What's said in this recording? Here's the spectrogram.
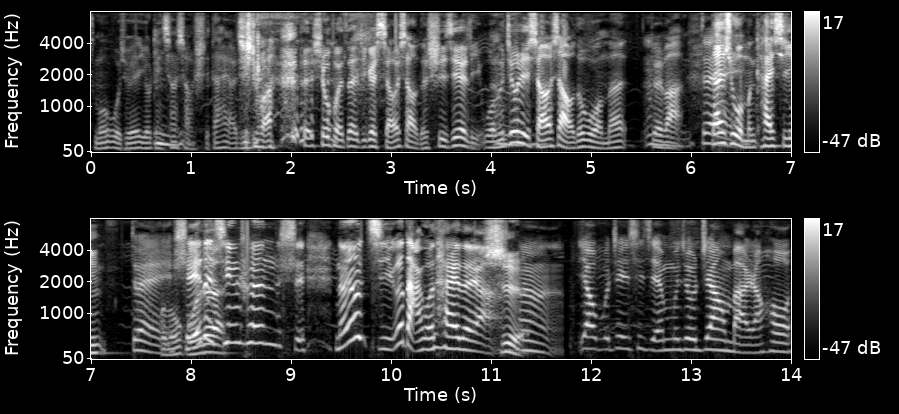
怎么？我觉得有点像《嗯小时代》啊，这句话，生活在这个小小的世界里，我们就是小小的我们，对吧？嗯？对。但是我们开心，对谁的青春谁能有几个打过胎的呀？是嗯，要不这期节目就这样吧。然后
